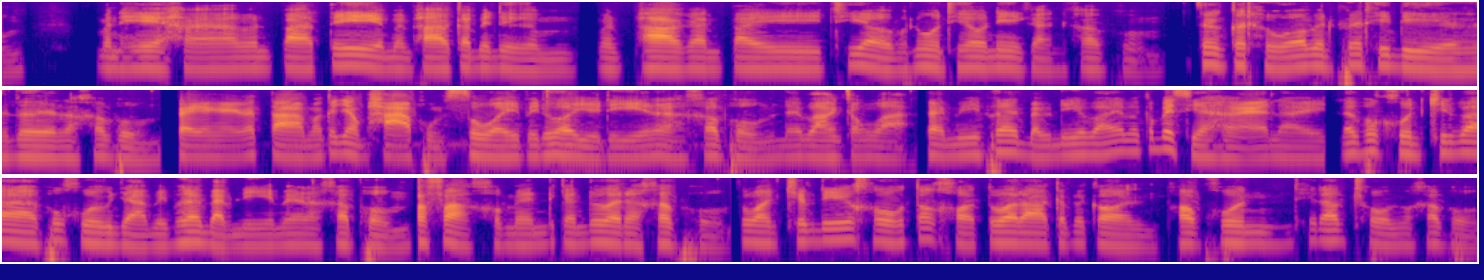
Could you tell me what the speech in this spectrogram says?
ม มันเฮฮา มันปาร์ตี้ มันพากันไปดื่ม มันพากันไปเที่ยวนู่นเที่ยวนี่กันครับผม ซึ่งก็ถือว่าเป็นเพื่อนที่ดีเลยละครับผม แต่ยังไงก็ตามมันก็ยังพาผมซวยไปด้วยอยู่ดีนะครับผมในบางจังหวะ แต่มีเพื่อนแบบนี้ไว้มันก็ไม่เสียหายอะไร แล้วพวกคุณคิดว่าพวกคุณอยากมีเพื่อนแบบนี้ไหมล่ะครับผมก็ฝากคอมเมนต์กันด้วยนะครับผมส่วนคลิปนี้คงต้องขอตัวลากันไปก่อน ขอบคุณที่รับชมครับผม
